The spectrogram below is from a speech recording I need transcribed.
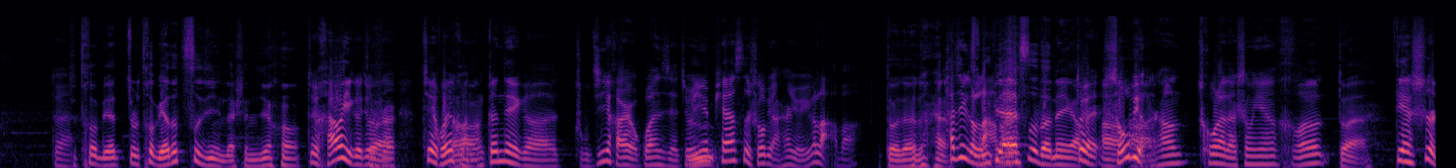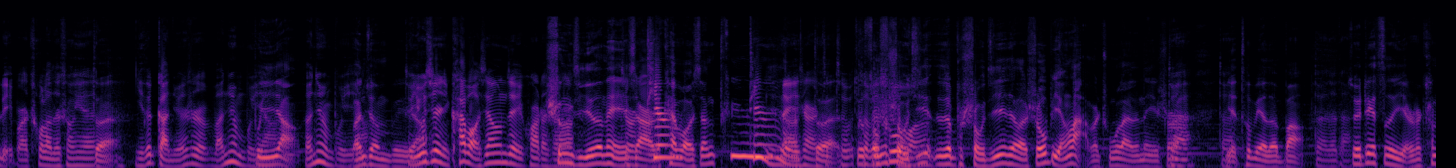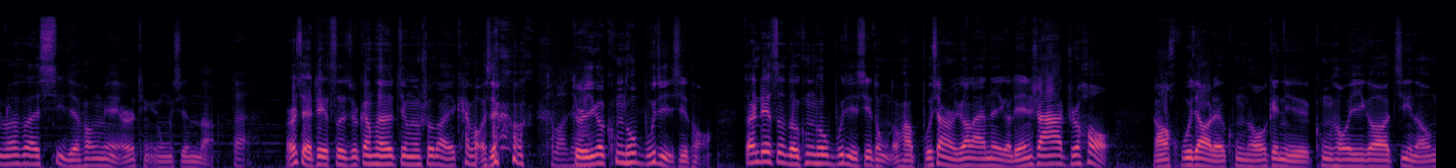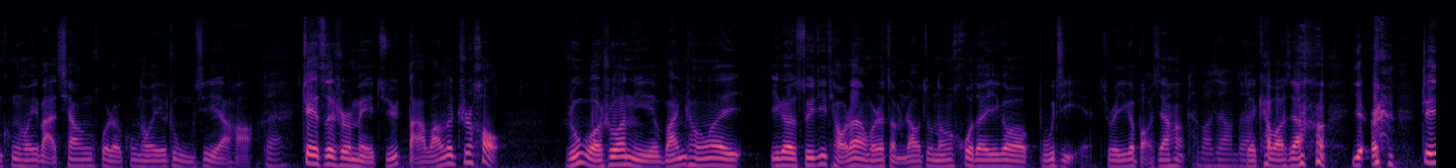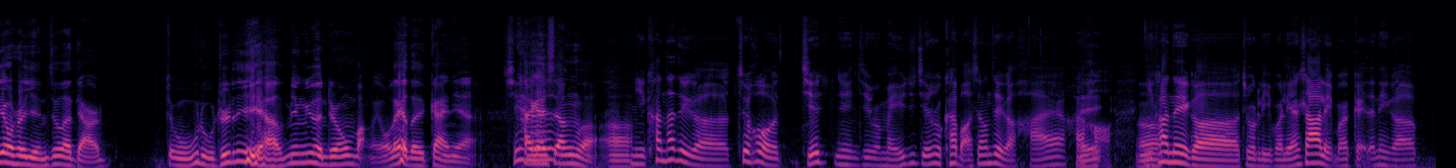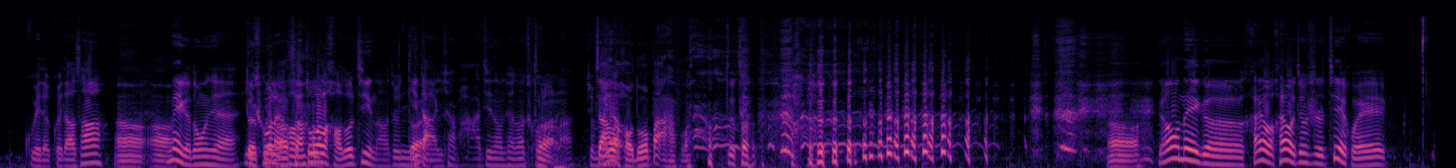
对，就特别就是特别的刺激你的神经。对，还有一个就是这回可能跟那个主机还是有关系，就是因为 PS 手柄上有一个喇叭。对对对，它这个喇叭 PS 的那个对手柄上出来的声音和对。电视里边出来的声音，对，你的感觉是完全不一样，不一样完全不一样，完全不一样。对，尤其是你开宝箱这一块的时候，升级的那一下，开宝箱叮那一下，对，就从手机呃不手机去了，手柄喇叭出来的那一声，也特别的棒。对对对。所以这次也是看出来他在细节方面也是挺用心的。对。而且这次就刚才精灵说到一开宝箱，开宝箱就是一个空投补给系统，但是这次的空投补给系统的话，不像是原来那个连杀之后。然后呼叫这个空投，给你空投一个技能，空投一把枪或者空投一个重武器也好。对，这次是每局打完了之后，如果说你完成了一个随机挑战或者怎么着，就能获得一个补给，就是一个宝箱。开宝箱，对，开宝箱 也，这又是引进了点儿，就无主之地啊，命运这种网游类的概念。开开箱子啊！你看他这个最后结，那就是每一局结束开宝箱，这个还还好。你看那个就是里边连杀里边给的那个轨的轨道舱啊啊，那个东西一出来后多了好多技能，就你打一下，啪，技能全都出来了，就加了好多 buff。对 对。啊，然后那个还有还有就是这回。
